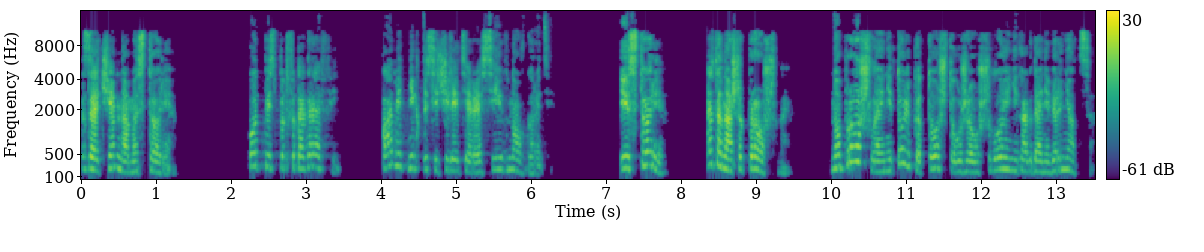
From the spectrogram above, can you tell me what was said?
Зачем нам история? Подпись под фотографией. Памятник тысячелетия России в Новгороде. История – это наше прошлое. Но прошлое не только то, что уже ушло и никогда не вернется.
